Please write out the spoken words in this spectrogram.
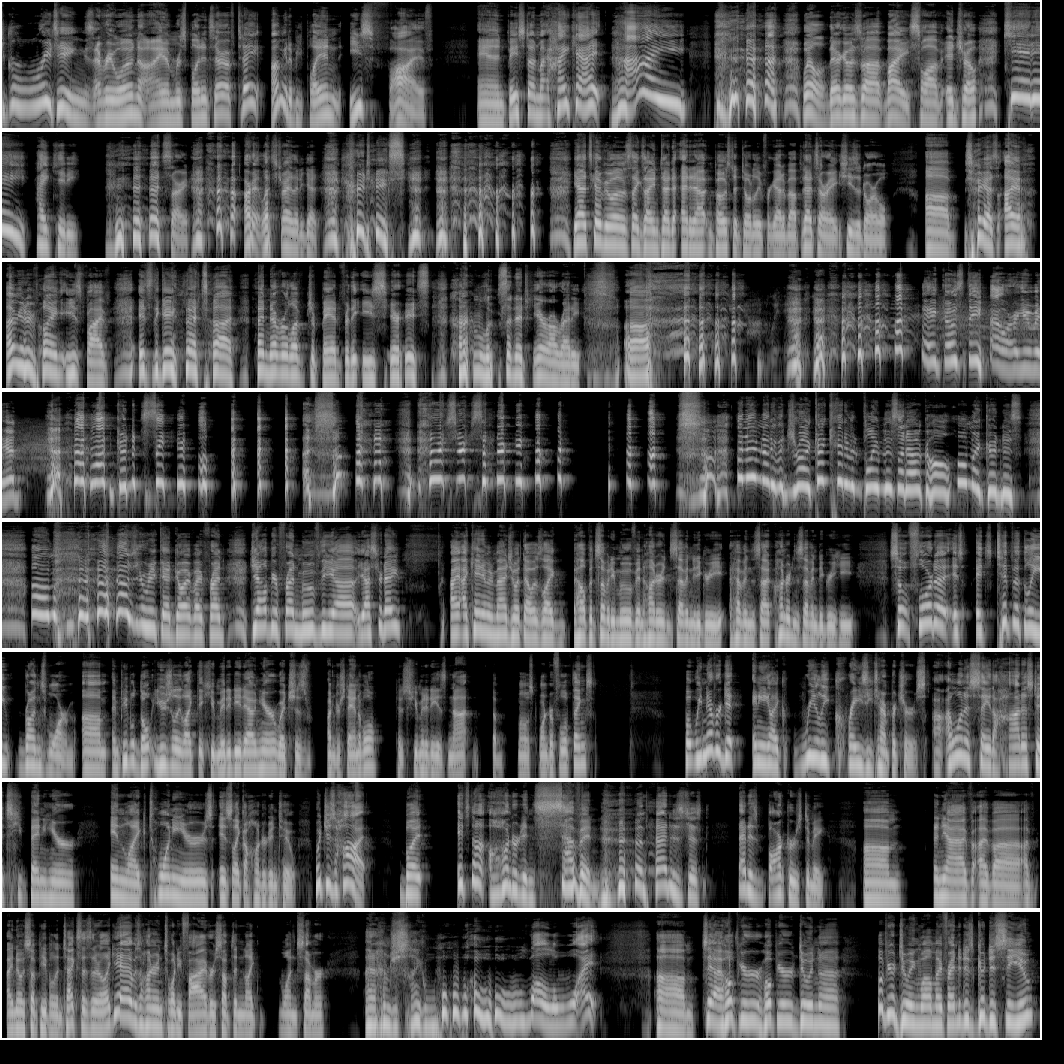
And greetings, everyone. I am Resplendent Seraph. Today, I'm going to be playing Ys 5. And based on my. Hi, cat. Hi. well, there goes uh, my suave intro. Kitty. Hi, kitty. Sorry. all right, let's try that again. Greetings. yeah, it's going to be one of those things I intend to edit out and post and totally forget about, but that's all right. She's adorable. Uh, so yes, I am. I'm going to be playing Ys Five. It's the game that uh, I never left Japan for the Ys series. I'm losing it here already. Uh, hey, Ghosty, how are you, man? Good to see you. How your Saturday? And I'm not even drunk. I can't even blame this on alcohol. Oh my goodness. Um, how's your weekend going, my friend? Did you help your friend move the uh yesterday? I, I can't even imagine what that was like helping somebody move in 170 degree heaven 107 degree heat. So Florida is it's typically runs warm. Um and people don't usually like the humidity down here, which is understandable because humidity is not the most wonderful of things but we never get any like really crazy temperatures. Uh, I want to say the hottest it's been here in like 20 years is like 102, which is hot, but it's not 107. that is just that is bonkers to me. Um and yeah, I've I've uh I've, I know some people in Texas that are like, yeah, it was 125 or something like one summer. And I'm just like, whoa, whoa, whoa, what? Um, so yeah, I hope you're hope you're doing uh Hope you're doing well, my friend. It is good to see you.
